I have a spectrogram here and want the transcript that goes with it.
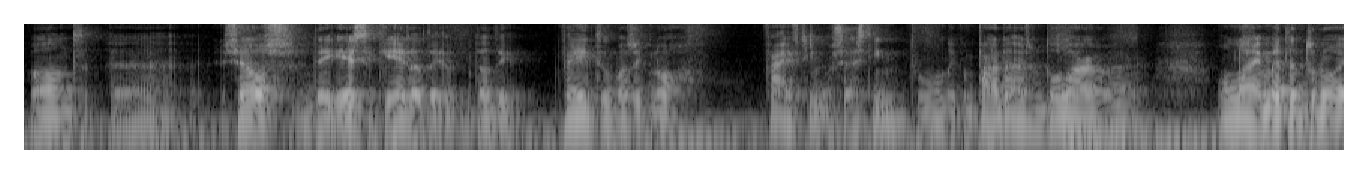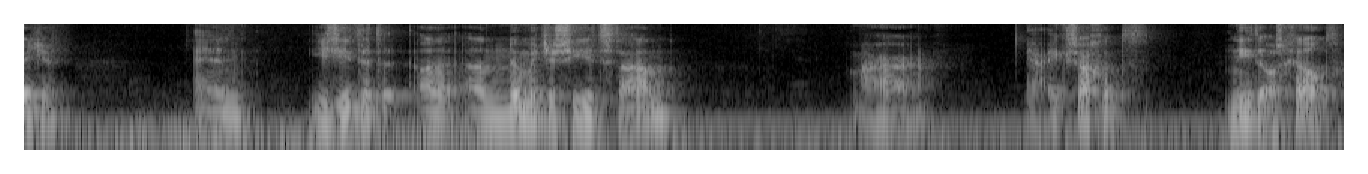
Want uh, zelfs de eerste keer dat ik, dat ik weet, toen was ik nog 15 of 16. Toen won ik een paar duizend dollar uh, online met een toernooitje. En je ziet het aan, aan nummertjes zie je het staan. Maar ja, ik zag het niet als geld.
